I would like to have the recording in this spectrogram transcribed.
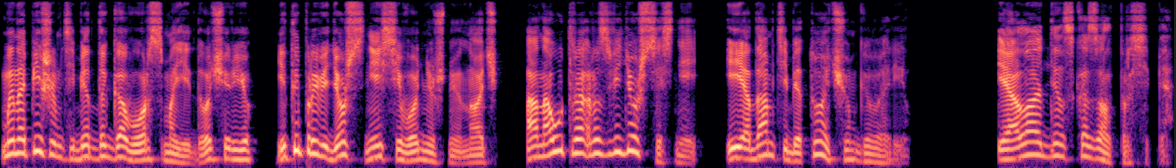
Мы напишем тебе договор с моей дочерью, и ты проведешь с ней сегодняшнюю ночь, а на утро разведешься с ней, и я дам тебе то, о чем говорил. И Алладдин сказал про себя.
